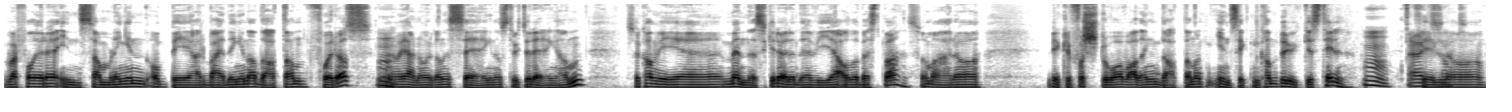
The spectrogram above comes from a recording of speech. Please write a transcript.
i hvert fall gjøre innsamlingen og bearbeidingen av dataen for oss, Mm. og gjerne organiseringen og struktureringen av den, så kan vi eh, mennesker gjøre det vi er aller best på, som er å virkelig forstå hva den dataen og innsikten kan brukes til. Mm. Til å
